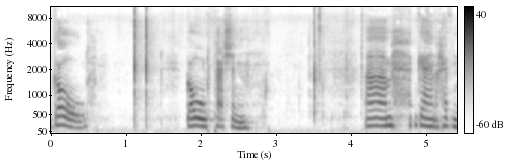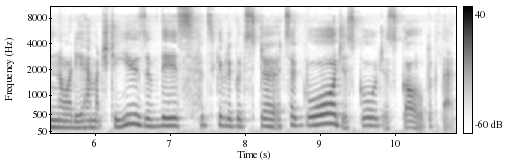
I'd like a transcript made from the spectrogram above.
Gold. Gold Passion. Um, again, I have no idea how much to use of this. Let's give it a good stir. It's a gorgeous, gorgeous gold. Look at that.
